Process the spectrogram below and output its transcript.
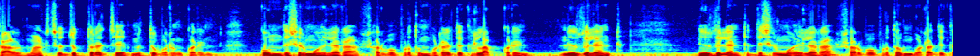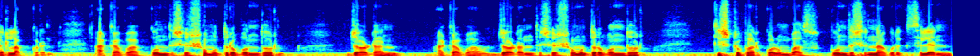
কার্ল মার্কস যুক্তরাজ্যে মৃত্যুবরণ করেন। কোন দেশের মহিলারা সর্বপ্রথম ভোটাধিকার লাভ করেন? নিউজিল্যান্ড নিউজিল্যান্ড দেশের মহিলারা সর্বপ্রথম ভোটাধিকার লাভ করেন। আকাবা কোন দেশের সমুদ্র বন্দর? জর্ডান। আকাবা, জর্ডান দেশের সমুদ্র বন্দর। ক্রিস্টোফার কলম্বাস কোন দেশের নাগরিক ছিলেন?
